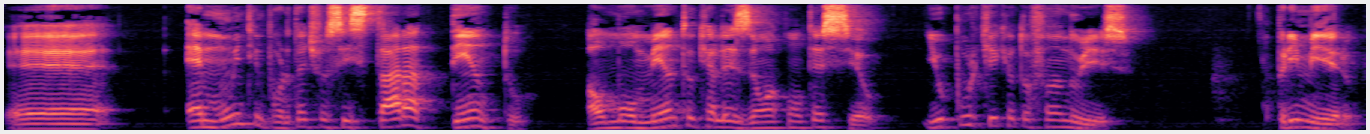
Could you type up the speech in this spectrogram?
É, é muito importante você estar atento ao momento que a lesão aconteceu. E o porquê que eu estou falando isso? Primeiro,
